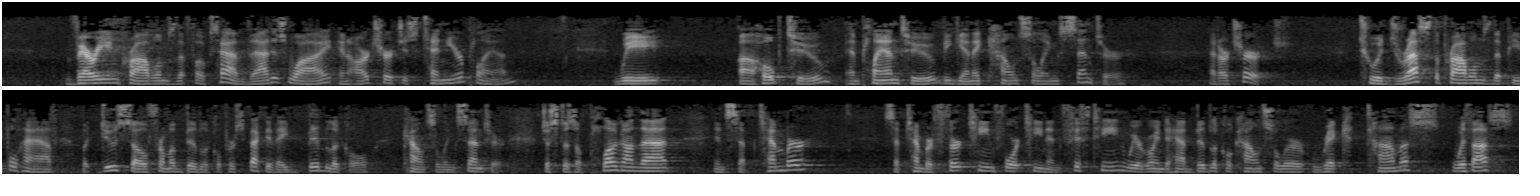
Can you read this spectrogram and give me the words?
varying problems that folks have. That is why in our church's 10 year plan, we uh, hope to and plan to begin a counseling center at our church to address the problems that people have, but do so from a biblical perspective, a biblical counseling center. Just as a plug on that, in September, September 13, 14, and 15, we are going to have biblical counselor Rick Thomas with us.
